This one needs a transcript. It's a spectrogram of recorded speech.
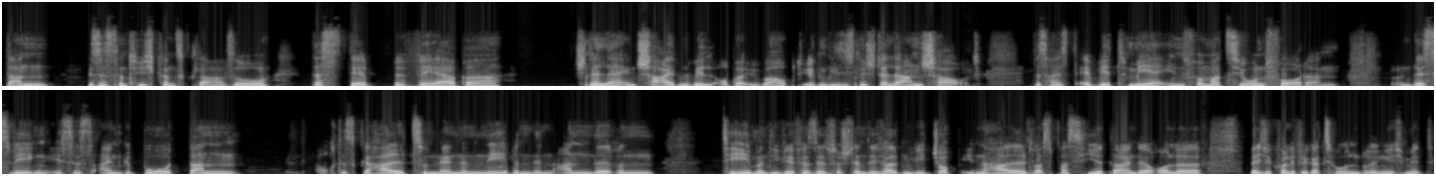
dann ist es natürlich ganz klar so, dass der Bewerber schneller entscheiden will, ob er überhaupt irgendwie sich eine Stelle anschaut. Das heißt, er wird mehr Information fordern. Und deswegen ist es ein Gebot, dann auch das Gehalt zu nennen, neben den anderen Themen, die wir für selbstverständlich halten, wie Jobinhalt, was passiert da in der Rolle, welche Qualifikationen bringe ich mit.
